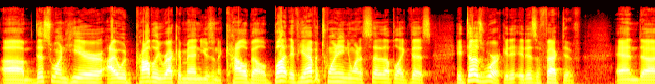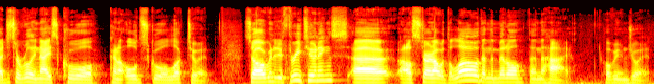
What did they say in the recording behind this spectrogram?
Um, this one here, I would probably recommend using a cowbell, but if you have a 20 and you want to set it up like this, it does work. It, it is effective. And uh, just a really nice, cool, kind of old school look to it. So we're going to do three tunings. Uh, I'll start out with the low, then the middle, then the high. Hope you enjoy it.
